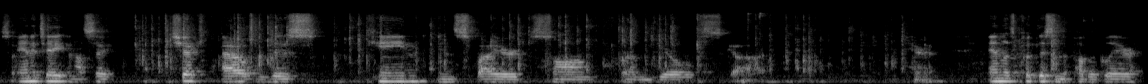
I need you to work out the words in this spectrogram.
So annotate and I'll say, check out this Cane inspired song from Gil Scott. And let's put this in the public layer.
